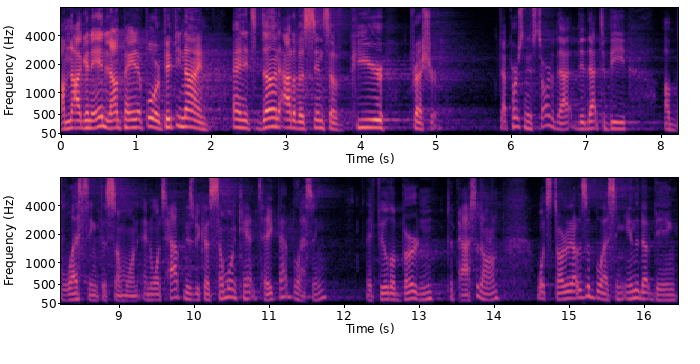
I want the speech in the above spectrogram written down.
I'm not gonna end it, I'm paying it forward, 59. And it's done out of a sense of peer pressure. That person who started that did that to be a blessing to someone. And what's happened is because someone can't take that blessing, they feel the burden to pass it on. What started out as a blessing ended up being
